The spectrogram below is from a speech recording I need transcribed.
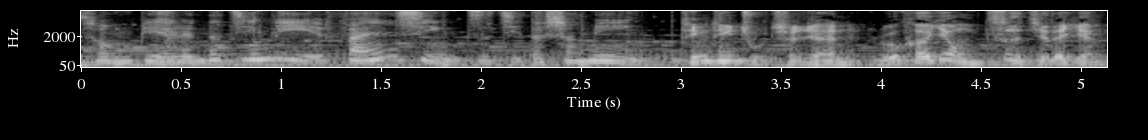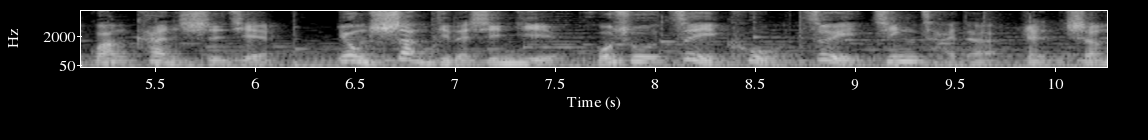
从别人的经历反省自己的生命，听听主持人如何用自己的眼光看世界，用上帝的心意活出最酷、最精彩的人生。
